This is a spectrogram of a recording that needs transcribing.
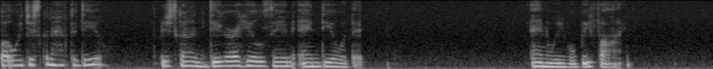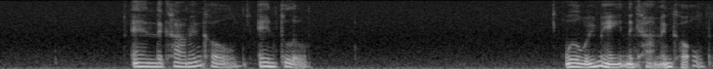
but we're just going to have to deal. We're just going to dig our heels in and deal with it. And we will be fine. And the common cold and flu will remain the common cold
